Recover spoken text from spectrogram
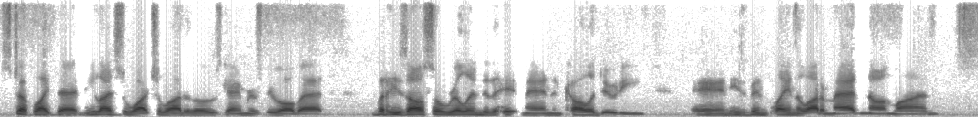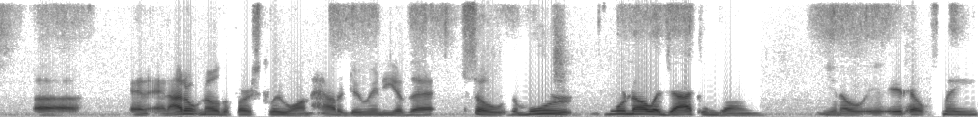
stuff like that, and he likes to watch a lot of those gamers do all that. But he's also real into the Hitman and Call of Duty, and he's been playing a lot of Madden online. Uh, and and I don't know the first clue on how to do any of that. So the more more knowledge I can gain, you know, it, it helps me,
